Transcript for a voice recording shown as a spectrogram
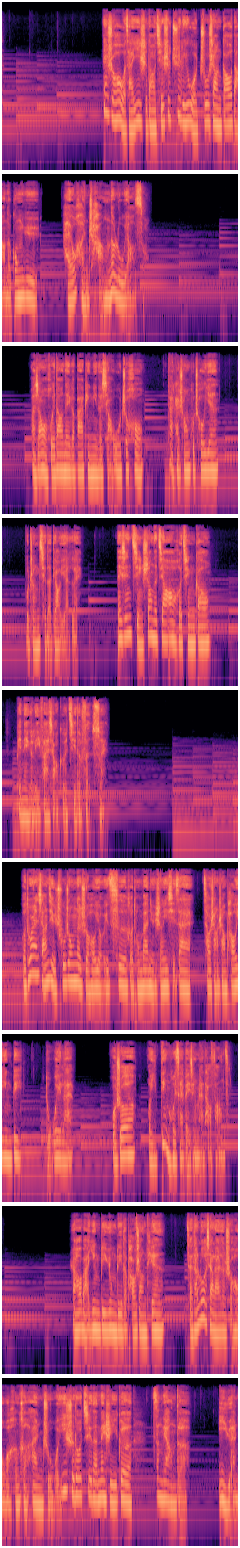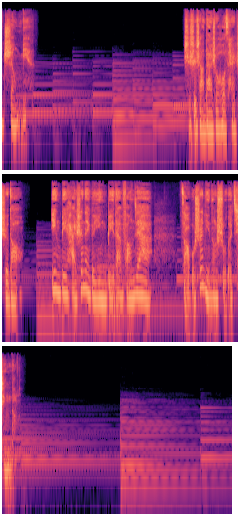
那时候我才意识到，其实距离我住上高档的公寓还有很长的路要走。晚上我回到那个八平米的小屋之后，打开窗户抽烟，不争气的掉眼泪。内心仅剩的骄傲和清高，被那个理发小哥击得粉碎。我突然想起初中的时候，有一次和同班女生一起在操场上抛硬币，赌未来。我说我一定会在北京买套房子，然后把硬币用力的抛上天，在它落下来的时候，我狠狠按住。我一直都记得那是一个锃亮的一元正面。事实长大之后才知道，硬币还是那个硬币，但房价早不是你能数得清的了。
